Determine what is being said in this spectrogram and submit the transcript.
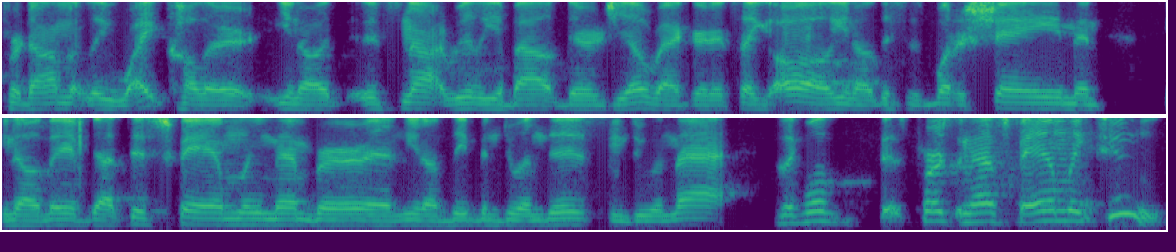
predominantly white color, you know, it's not really about their jail record. It's like, oh, you know, this is what a shame. And, you know, they've got this family member and, you know, they've been doing this and doing that. It's like, well, this person has family too.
